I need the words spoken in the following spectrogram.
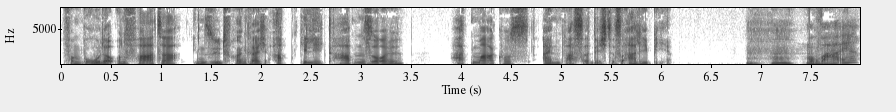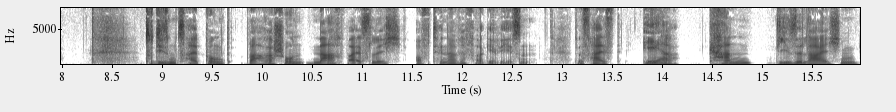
vom Bruder und Vater in Südfrankreich abgelegt haben soll, hat Markus ein wasserdichtes Alibi. Mhm. Wo war er? Zu diesem Zeitpunkt war er schon nachweislich auf Teneriffa gewesen. Das heißt, er kann diese Leichen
